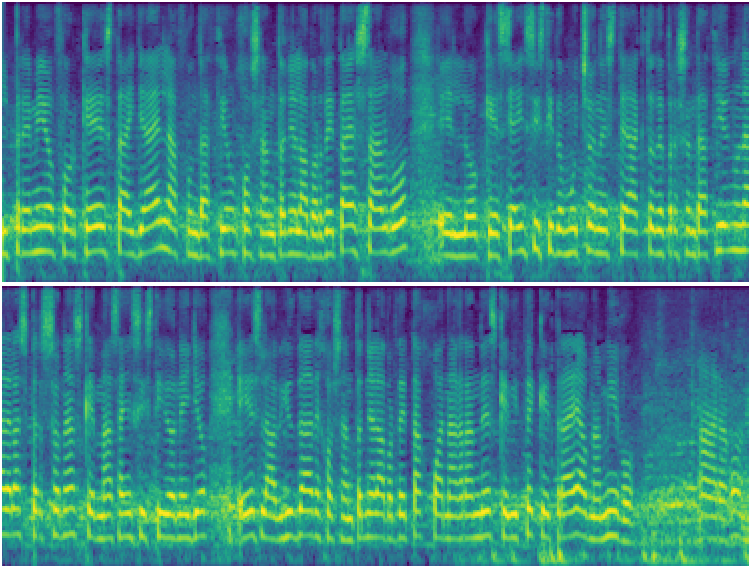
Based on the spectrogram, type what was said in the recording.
El premio Forqué está ya en la Fundación José Antonio Labordeta. Es algo en lo que se ha insistido mucho en este acto de presentación. Una de las personas que más ha insistido en ello es la viuda de José Antonio Labordeta, Juana Grandes, que dice que trae a un amigo a Aragón.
